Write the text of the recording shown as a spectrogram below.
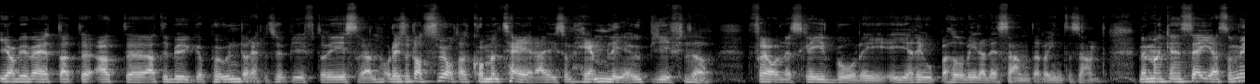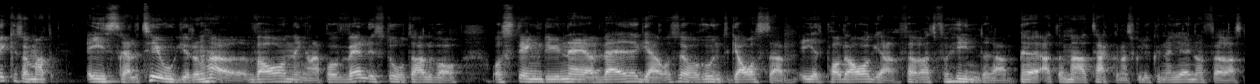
Ja, vi vet att, att, att det bygger på underrättelseuppgifter i Israel. Och det är såklart svårt att kommentera liksom hemliga uppgifter mm. från ett skrivbord i, i Europa, huruvida det är sant eller inte sant. Men man kan säga så mycket som att Israel tog ju de här varningarna på väldigt stort allvar och stängde ju ner vägar och så runt Gaza i ett par dagar för att förhindra eh, att de här attackerna skulle kunna genomföras.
